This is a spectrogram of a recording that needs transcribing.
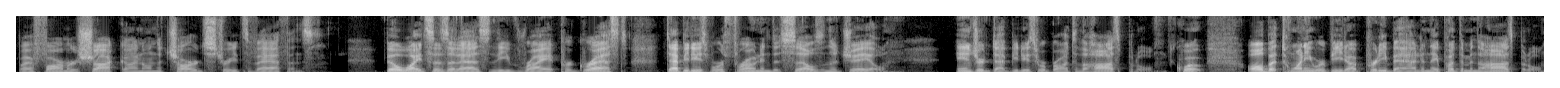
by a farmer's shotgun on the charred streets of Athens. Bill White says that as the riot progressed, deputies were thrown into cells in the jail. Injured deputies were brought to the hospital. Quote, All but 20 were beat up pretty bad, and they put them in the hospital.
